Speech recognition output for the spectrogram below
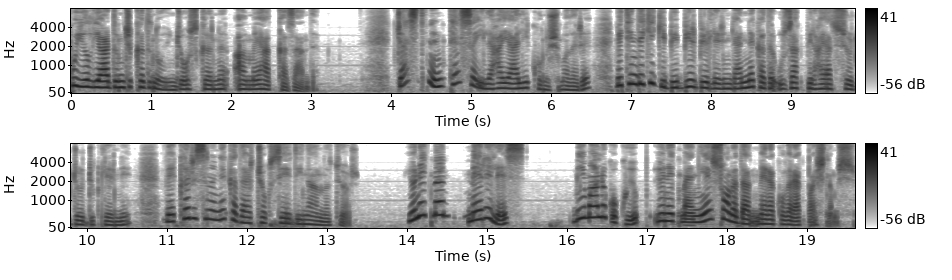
bu yıl yardımcı kadın oyuncu Oscar'ını almaya hak kazandı. Justin'in Tessa ile hayali konuşmaları metindeki gibi birbirlerinden ne kadar uzak bir hayat sürdürdüklerini ve karısını ne kadar çok sevdiğini anlatıyor. Yönetmen Mereles mimarlık okuyup yönetmenliğe sonradan merak olarak başlamış.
